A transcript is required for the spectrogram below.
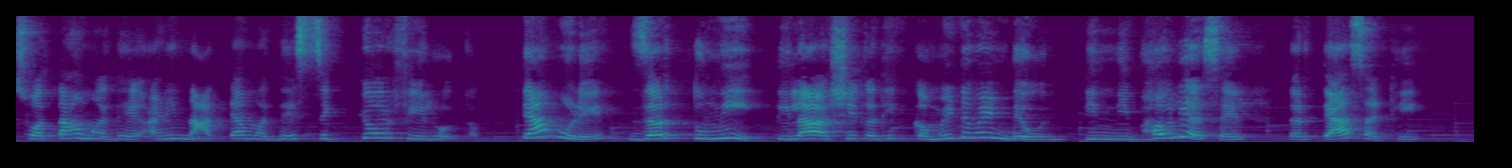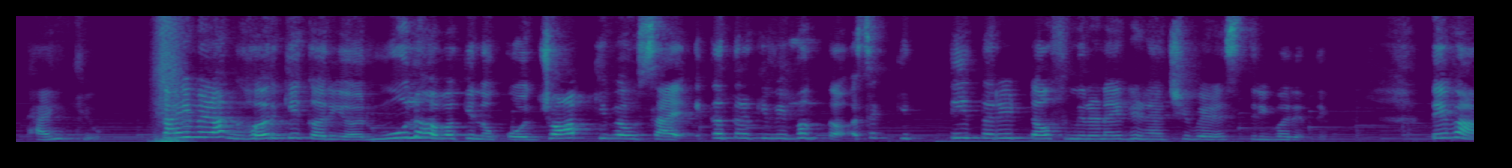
स्वतःमध्ये आणि नात्यामध्ये सिक्युअर फील होतं. त्यामुळे जर तुम्ही तिला अशी कधी कमिटमेंट देऊन ती निभावली असेल तर त्यासाठी थँक्यू काही वेळा घर की करिअर मूल हवं की नको जॉब की व्यवसाय एकत्र की विभक्त असे कितीतरी टफ निर्णय घेण्याची वेळ स्त्रीवर येते. तेव्हा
